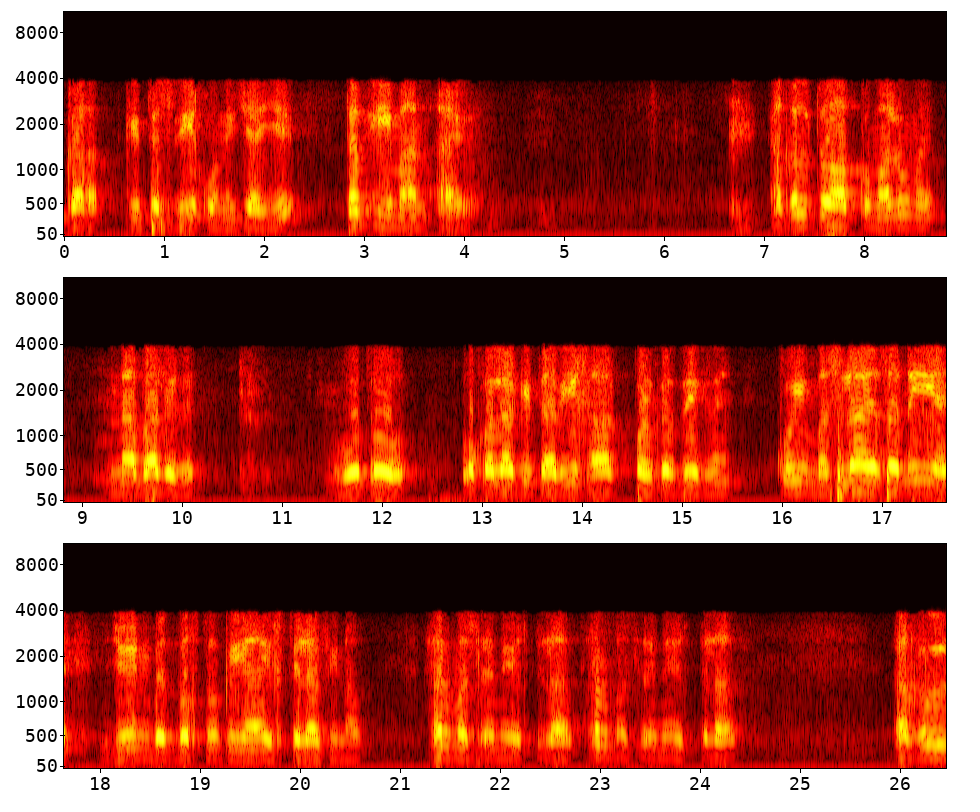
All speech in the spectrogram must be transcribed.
کا کی تصدیق ہونی چاہیے، تب ایمان آئے۔ گا عقل تو آپ کو معلوم ہے، نابالغ ہے۔ وہ تو اوقلا کی تاریخ آپ پڑھ کر دیکھ لیں۔ کوئی مسئلہ ایسا نہیں ہے جو ان بدبختوں کے یہاں اختلافی نہ ہو۔ ہر مسئلے میں اختلاف، ہر مسئلے میں اختلاف۔ عقل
